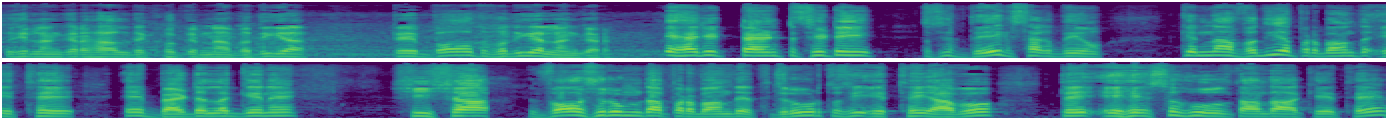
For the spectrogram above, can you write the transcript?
ਤੁਸੀਂ ਲੰਗਰ ਹਾਲ ਦੇਖੋ ਕਿੰਨਾ ਵਧੀਆ ਤੇ ਬਹੁਤ ਵਧੀਆ ਲੰਗਰ। ਇਹ ਹੈ ਜੀ ਟੈਂਟ ਸਿਟੀ। ਤੁਸੀਂ ਦੇਖ ਸਕਦੇ ਹੋ ਕਿੰਨਾ ਵਧੀਆ ਪ੍ਰਬੰਧ ਇੱਥੇ ਇਹ ਬੈੱਡ ਲੱਗੇ ਨੇ। ਸ਼ੀਸ਼ਾ ਵਾਸ਼ਰੂਮ ਦਾ ਪ੍ਰਬੰਧ ਇੱਥੇ। ਜਰੂਰ ਤੁਸੀਂ ਇੱਥੇ ਆਵੋ ਤੇ ਇਹ ਸਹੂਲਤਾਂ ਦਾ ਆ ਕੇ ਇੱਥੇ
